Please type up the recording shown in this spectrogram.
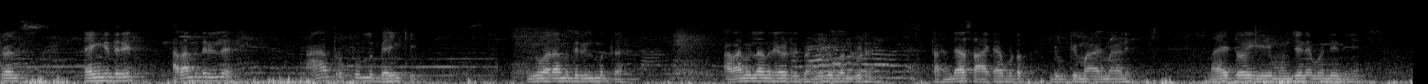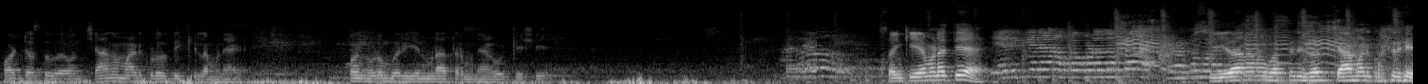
ಫ್ರೆಂಡ್ಸ್ ಹೆಂಗಿದ್ರಿ ಆರಾಮಿದ್ರಿ ಇಲ್ಲೇ? ಆತ್ರ ಫುಲ್ ಬೆಂಕಿ. ನೀವು ಆರಾಮಿದ್ರಿ ಇಲ್ಲಿ ಮತ್ತೆ? ಆರಾಮಿಲ್ಲ ಅಂದ್ರೆ ಹೇಳ್ರಿ ಬೆಂಗಳೂರಿಗೆ ಬಂದ್ಬಿಡ್ರಿ. ತಂಡ ಸಾಕಾಗ್ಬಿಟ್ಟದ ಡ್ಯೂಟಿ ಮಾಡಿ ಮಾಡಿ. ನೈಟ್ ಹೋಗಿ ಮುಂಜಾನೆ ಬಂದೀನಿ. ಹೊಟ್ಟೆ ಹಸ್ತದ ಒಂದು ಚಾನು ಮಾಡಿ ಕೊಡೋದು ದಿಕ್ಕಿಲ್ಲ ಮನ್ಯಾಗ. ಹೋಗಿ ನೋಡೋಣ ಬರ್ರಿ ಏನು ಮಾಡತ್ತಾರ ಮನ್ಯಾಗ ಹೋಗಿ ಕೇಶಿ. ಸಂಖ್ಯೆ ಏನು ಮಾಡತ್ತಿ? ಸೀದಾ ನಾನು ಬರ್ತೀನಿ ಸರ್ ಚಾ ಮಾಡಿ ಕೊಡ್ರಿ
